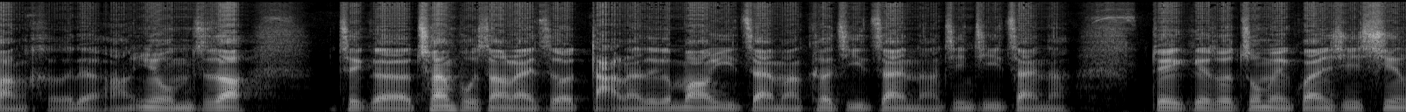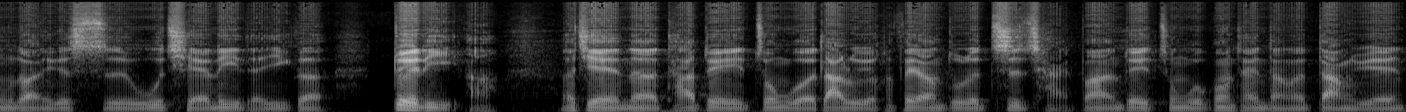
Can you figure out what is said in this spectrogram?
缓和的啊，因为我们知道这个川普上来之后打了这个贸易战嘛、科技战啊、经济战啊，对，可以说中美关系进入到一个史无前例的一个对立啊。而且呢，他对中国大陆有非常多的制裁，包含对中国共产党的党员，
